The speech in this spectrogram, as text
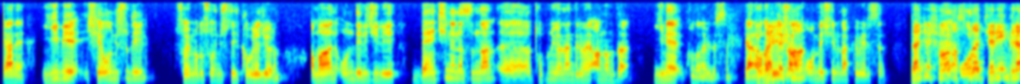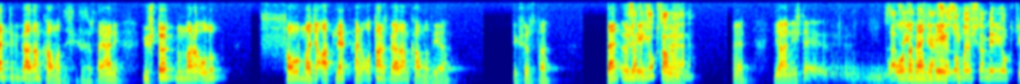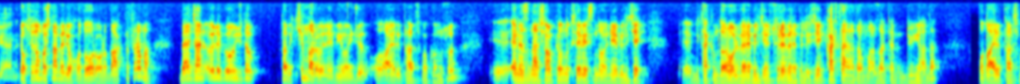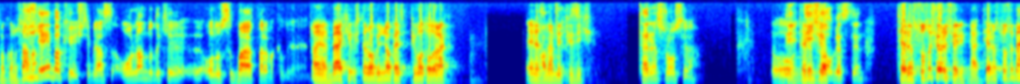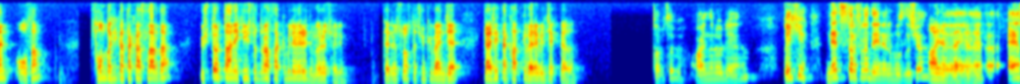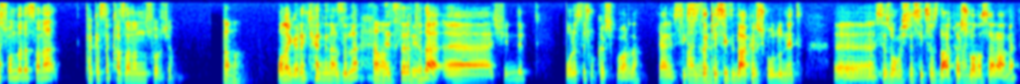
Yani iyi bir şey oyuncusu değil. Soyunma odası oyuncusu değil kabul ediyorum. Ama hani onun deliciliği bench'in en azından e, topunu yönlendirme anlamında yine kullanabilirsin. Yani ya ona bir rahat 15-20 dakika verirsin. Bence şu an ee, aslında or- Jerry Grant tipi bir adam kalmadı Sixers'ta. Yani 3-4 numara olup savunmacı atlet hani o tarz bir adam kalmadı ya. Sixers'ta. Ben öyle Zaten bir yoktu ama yani. Evet. Yani işte Zaten o da bence yani bir eksik. Sezon başından beri yoktu yani. Yok sezon başından beri yok. O doğru. Orada haklısın ama bence hani öyle bir oyuncu da tabii kim var öyle bir oyuncu? O ayrı bir tartışma konusu. Ee, en azından şampiyonluk seviyesinde oynayabilecek e, bir takımda rol verebileceğin, süre verebileceğin kaç tane adam var zaten dünyada. O da ayrı bir tartışma konusu ama. Şeye bakıyor işte biraz Orlando'daki e, olası bayatlara bakılıyor yani. Aynen. Belki işte Robin Lopez pivot olarak en azından Abi, bir fizik. Terence Ross ya. Oo, D- Terence DJ Ross. Augustin. Terence Ross'u şöyle söyleyeyim. Yani Terence Ross'u ben olsam son dakika takaslarda 3-4 tane ikinci tur draft hakkı bile verirdim. Öyle söyleyeyim. Terence Ross da çünkü bence gerçekten katkı verebilecek bir adam. Tabii tabii. Aynen öyle yani. Peki Nets tarafına değinelim hızlıca. Aynen ee, bence de. En sonunda da sana takasın kazananını soracağım. Tamam. Ona göre kendini hazırla. Tamam, Nets tarafı yok. da e, şimdi orası da çok karışık bu arada. Yani Sixers'ta kesinlikle daha karışık olduğu net. E, sezon başında Sixers daha karışık Aynen. olmasına rağmen.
